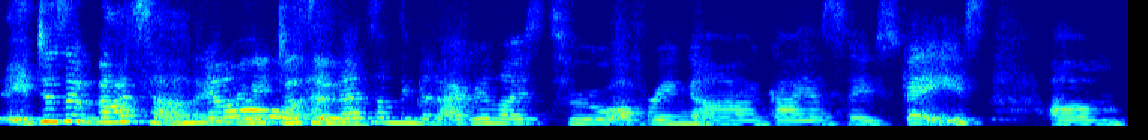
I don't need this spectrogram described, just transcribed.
it doesn't matter. it really doesn't. and that's something that I realized through offering uh, Gaia Safe Space. Um,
